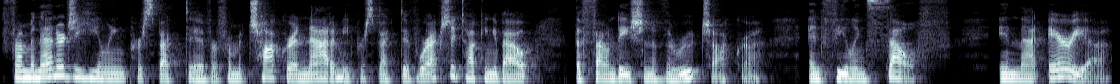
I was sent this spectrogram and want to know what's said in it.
from an energy healing perspective or from a chakra anatomy perspective, we're actually talking about the foundation of the root chakra and feeling self in that area.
